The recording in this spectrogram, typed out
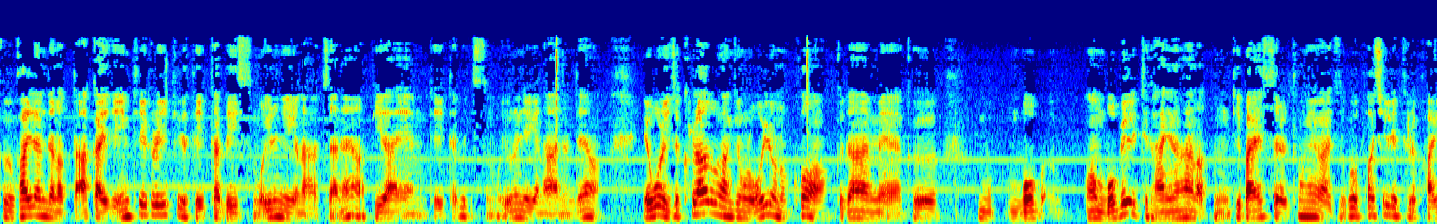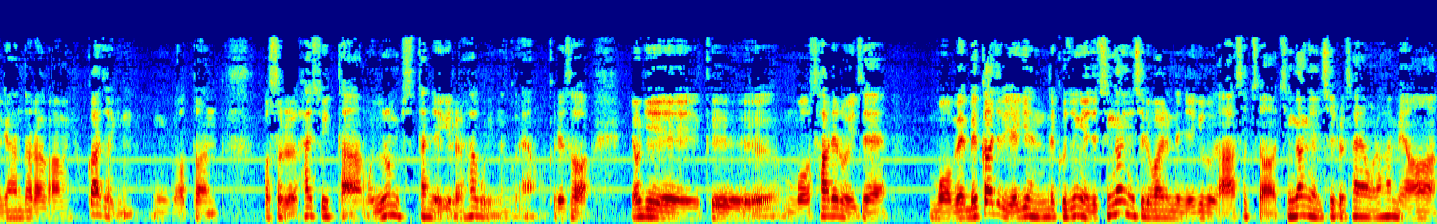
그 관련된 어떤 아까 이제 인티그레이티드 데이터베이스 뭐 이런 얘기가 나왔잖아요. BIM 데이터베이스 뭐 이런 얘기가 나왔는데요. 이걸 이제 클라우드 환경으로 올려놓고 그 다음에 그 모, 어, 모빌리티 가능한 어떤 device를 통해 가지고 facility를 관리한다라고 하면 효과적인 어떤 것을 할 수 있다. 뭐 이런 비슷한 얘기를 하고 있는 거예요. 그래서 여기 그 뭐 사례로 이제 뭐 몇 가지를 얘기했는데 그 중에 이제 증강현실에 관련된 얘기도 나왔었죠. 증강현실을 사용을 하면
